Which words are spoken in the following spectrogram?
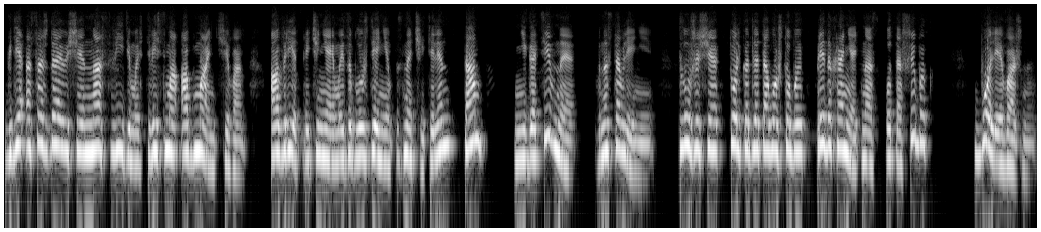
где осаждающая нас видимость весьма обманчива, а вред, причиняемый заблуждением, значителен, там негативное в наставлении, служащее только для того, чтобы предохранять нас от ошибок, более важно,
